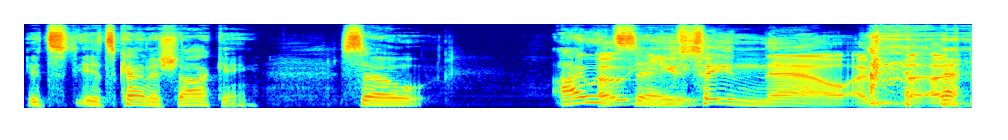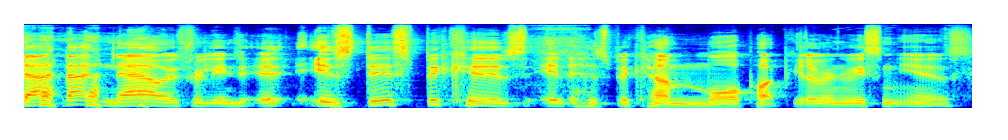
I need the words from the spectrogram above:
It's it's kind of shocking. So I would oh, say you say now. I mean, uh, that that now is really. Is this because it has become more popular in recent years?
